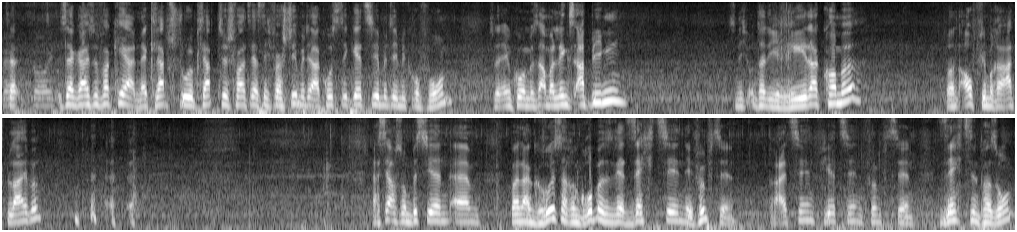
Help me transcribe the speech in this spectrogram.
ja, Werkzeug. ist ja gar nicht so verkehrt. Ne? Klappstuhl, Klapptisch, falls ihr das nicht versteht mit der Akustik jetzt hier mit dem Mikrofon. So, gucken, wir müssen einmal links abbiegen, dass ich nicht unter die Räder komme, sondern auf dem Rad bleibe. Das ist ja auch so ein bisschen, ähm, bei einer größeren Gruppe sind jetzt 16, nee 15, 13, 14, 15, 16 Personen.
